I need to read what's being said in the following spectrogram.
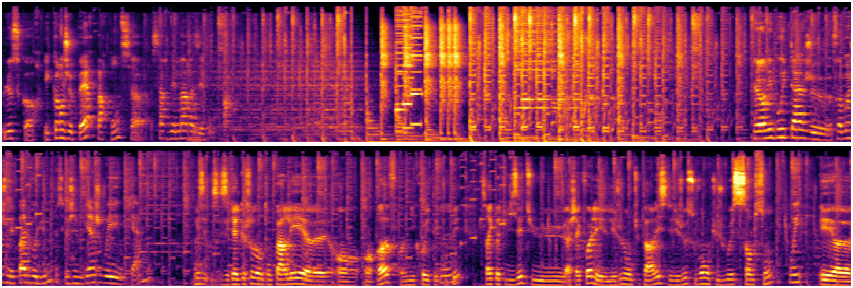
le score. Et quand je perds, par contre, ça, ça redémarre à zéro. Alors les bruitages, euh, enfin moi je mets pas le volume parce que j'aime bien jouer au calme. Oui, c'est- c'est quelque chose dont on parlait euh, en, en off quand le micro était coupé. Mhm. C'est vrai que toi tu disais, tu, à chaque fois les, les jeux dont tu parlais, c'était des jeux souvent où tu jouais sans le son. Oui, Et euh,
